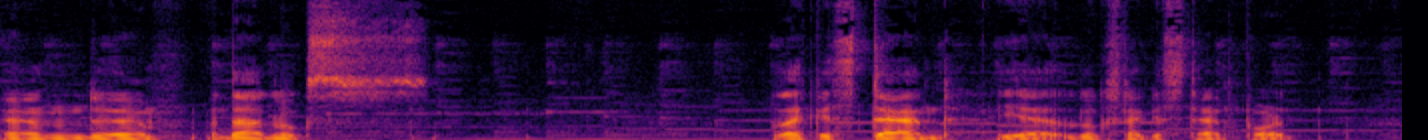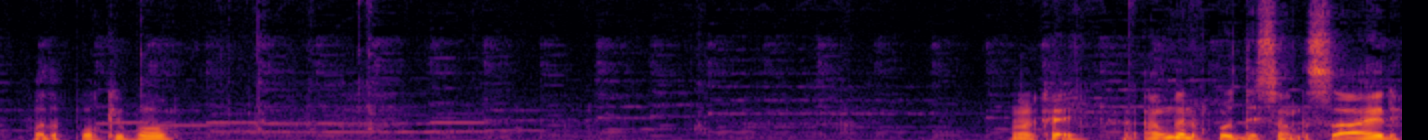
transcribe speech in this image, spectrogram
And uh, that looks like a stand. Yeah, it looks like a stand for for the Pokeball. Okay, I'm gonna put this on the side.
